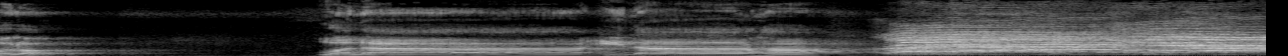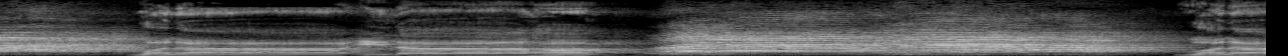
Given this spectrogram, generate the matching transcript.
বলো। ওয়ালা ইলাহা। ওয়ালা ইলাহা। ওয়ালা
